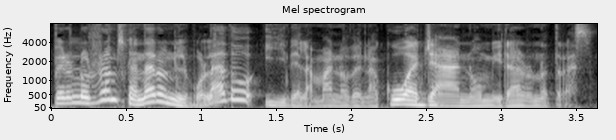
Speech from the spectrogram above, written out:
Pero los Rams ganaron el volado y de la mano de Nakua ya no miraron atrás.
